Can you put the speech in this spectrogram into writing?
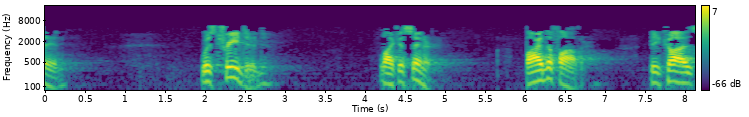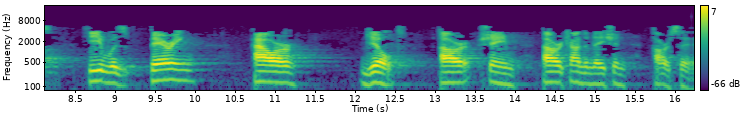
sin, was treated like a sinner by the Father because he was bearing our guilt, our shame, our condemnation, our sin.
